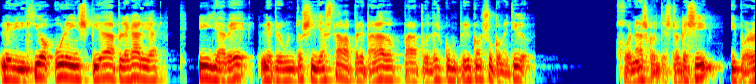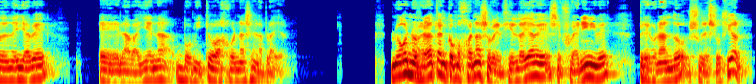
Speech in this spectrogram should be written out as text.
le dirigió una inspirada plegaria y Yahvé le preguntó si ya estaba preparado para poder cumplir con su cometido. Jonás contestó que sí, y por orden de Yahvé, eh, la ballena vomitó a Jonás en la playa. Luego nos relatan cómo Jonás, obedeciendo a Yahvé, se fue a Nínive, pregonando su destrucción.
